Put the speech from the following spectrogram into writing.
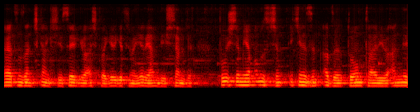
hayatınızdan çıkan kişiyi sevgi ve aşkla geri getirmeye yarayan bir işlemdir. Bu işlemi yapmamız için ikinizin adı, doğum tarihi ve anne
